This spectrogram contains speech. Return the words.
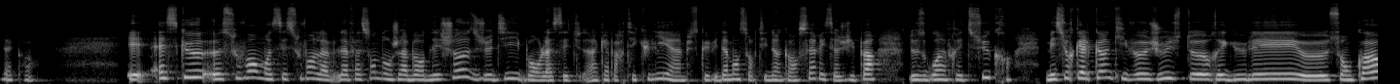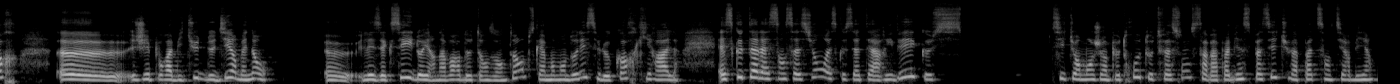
D'accord. Et est-ce que, heu, souvent, moi, c'est souvent la façon dont j'aborde les choses, je dis bon là, c'est un cas particulier, hein, puisqu'évidemment sorti d'un cancer, il s'agit pas de se goinfrer de sucre, mais sur quelqu'un qui veut juste, heu, réguler, heu, son corps, j'ai pour habitude de dire: «Mais non, les excès, il doit y en avoir de temps en temps, parce qu'à un moment donné, c'est le corps qui râle». Est-ce que tu as la sensation, est-ce que ça t'est arrivé que si si tu en manges un peu trop, de toute façon, ça va pas bien se passer, tu vas pas te sentir bien?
